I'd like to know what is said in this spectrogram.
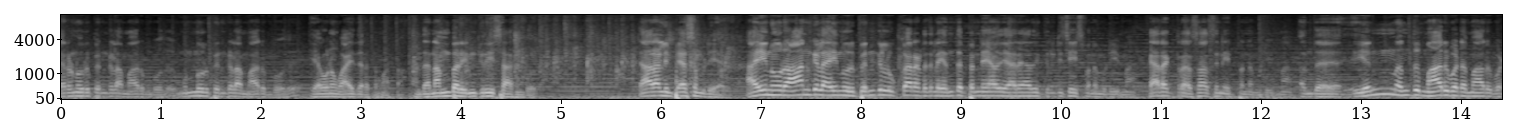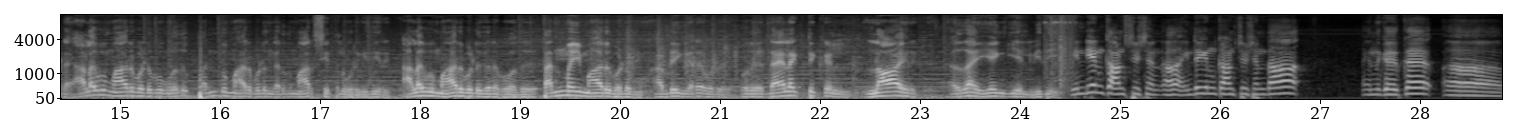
இரநூறு பெண்களாக மாறும்போது முந்நூறு பெண்களாக மாறும்போது எவனும் வாய் திறக்க மாட்டான். அந்த நம்பர் இன்க்ரீஸ் ஆகும்போது. யாராலையும் பேச முடியாது. ஐநூறு ஆண்கள் ஐநூறு பெண்கள் உட்கார இடத்துல எந்த பெண்ணையாவது யாரையாவது கிரிட்டிசைஸ் பண்ண முடியுமா? கேரக்டர் அசாசினேட் பண்ண முடியுமா? அந்த எண் வந்து மாறுபட மாறுபட. அளவு மாறுபடும் போது பண்பு மாறுபடுங்கிறது மார்க்சியத்தில் ஒரு விதி இருக்கு. அளவு மாறுபடுகிற போது தன்மை மாறுபடும் அப்படிங்கிற ஒரு ஒரு டயலக்டிக்கல் லா இருக்கு. அதுதான் இயங்கியல் விதி. இந்தியன் கான்ஸ்டியூஷன் இந்தியன் கான்ஸ்டியூஷன் தான் இங்கே இருக்க ஆஹ்,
